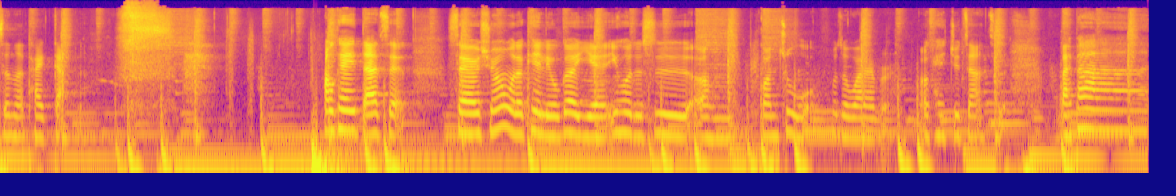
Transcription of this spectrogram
真的太赶了。OK，that's it. So 喜欢我的可以留个言，又或者是嗯关注我或者 whatever。OK，就这样子，拜拜。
